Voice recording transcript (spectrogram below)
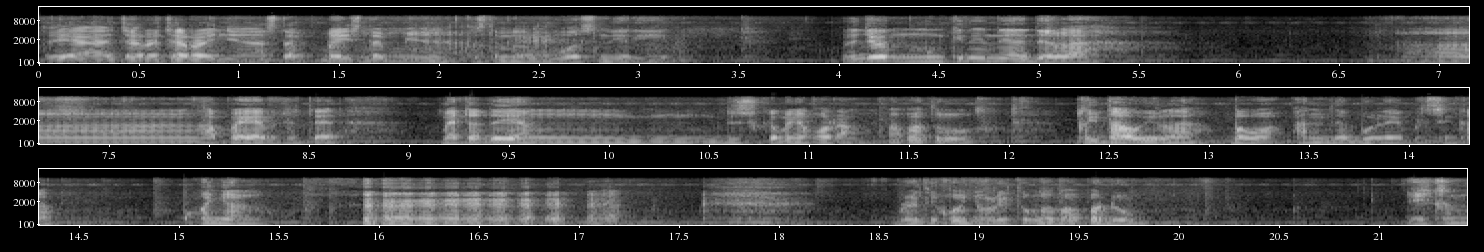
ya cara caranya step by stepnya Sistem yang gua sendiri. lanjut Dan mungkin ini adalah eh, apa ya maksudnya metode yang disuka banyak orang. apa tuh Ketahuilah bahwa Anda boleh bersikap konyol. berarti konyol itu nggak apa-apa dong Ya kan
